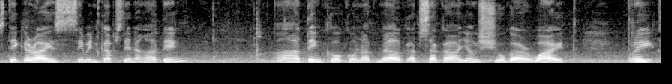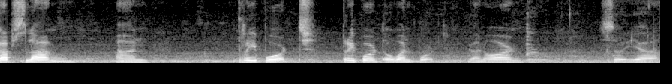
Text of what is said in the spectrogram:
sticky rice, 7 cups din ang ating ating coconut milk at saka yung sugar white 3 cups lang and 3 port. 3 port o 1 port? Ganon. So yeah.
